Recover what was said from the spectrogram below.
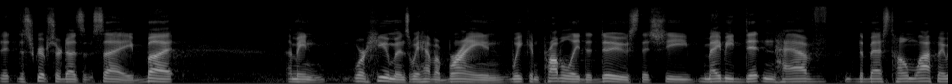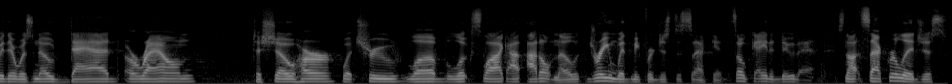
It, the scripture doesn't say, but I mean, we're humans, we have a brain, we can probably deduce that she maybe didn't have the best home life. Maybe there was no dad around to show her what true love looks like. I, I don't know. Dream with me for just a second. It's okay to do that, it's not sacrilegious.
